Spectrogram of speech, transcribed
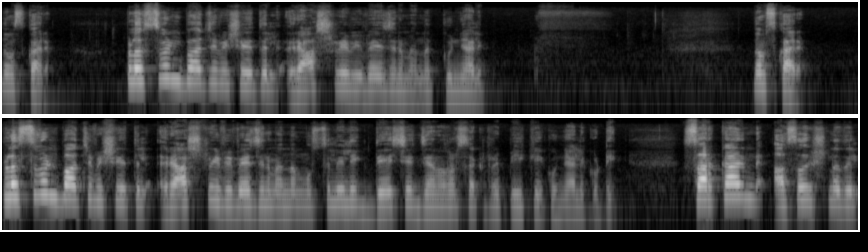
നമസ്കാരം. പ്ലസ് വൺ ബാച്ച് വിഷയത്തിൽ രാഷ്ട്രീയ വിവേചനമെന്ന് കുഞ്ഞാലി. നമസ്കാരം. പ്ലസ് വൺ ബാച്ച് വിഷയത്തിൽ രാഷ്ട്രീയ വിവേചനമെന്ന് മുസ്ലിം ലീഗ് ദേശീയ general secretary P K Kunhalikutty. സർക്കാരിന്റെ അസഹിഷ്ണുതയിൽ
